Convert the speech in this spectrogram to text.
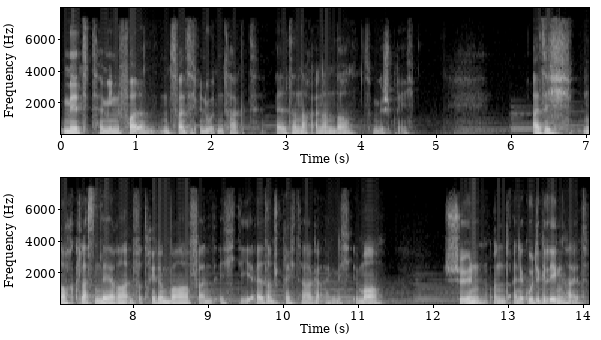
mit Termin voll, im 20-Minuten-Takt, Eltern nacheinander zum Gespräch. Als ich noch Klassenlehrer in Vertretung war, fand ich die Elternsprechtage eigentlich immer schön und eine gute Gelegenheit,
